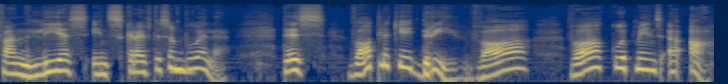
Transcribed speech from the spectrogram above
van lees en skryf te simbole. Dis waar pluk jy 3? Waar waar koop mens 'n A?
